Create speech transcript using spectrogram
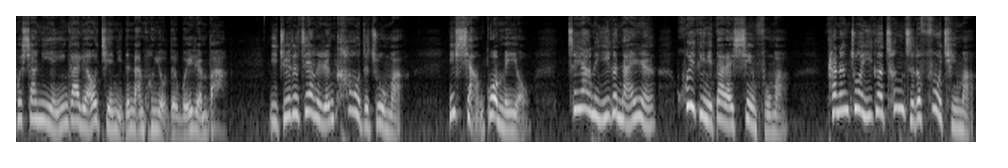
我想你也应该了解你的男朋友的为人吧？你觉得这样的人靠得住吗？你想过没有，这样的一个男人会给你带来幸福吗？他能做一个称职的父亲吗？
